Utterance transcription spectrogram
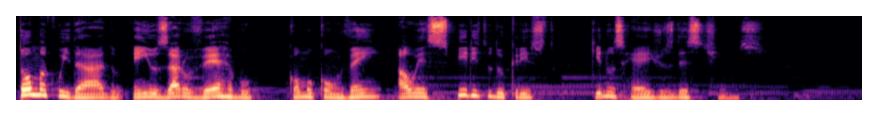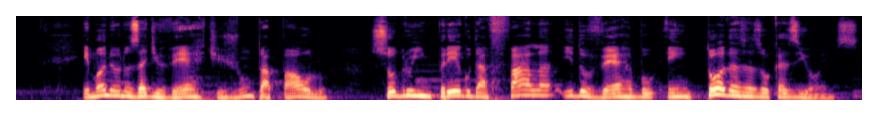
toma cuidado em usar o Verbo como convém ao Espírito do Cristo que nos rege os destinos. Emmanuel nos adverte, junto a Paulo, sobre o emprego da fala e do verbo em todas as ocasiões.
